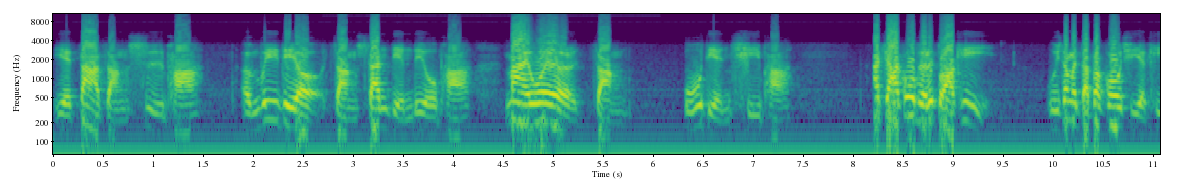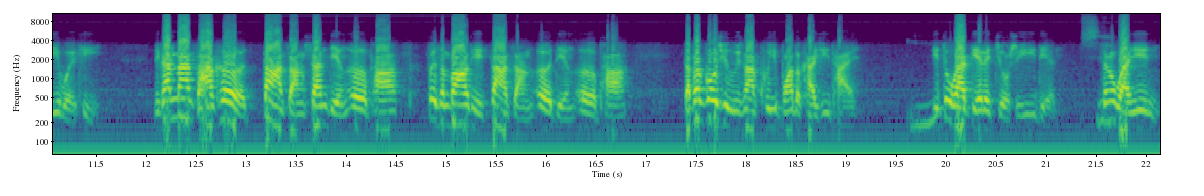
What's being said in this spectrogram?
也大涨四趴，NVIDIA 涨三点六趴，迈威尔涨五点七趴。啊，加股票的大起，为什么达到高企也起未起？你看纳达克大涨三点二趴。费城半导体大涨二点二趴，打到过去为啥亏盘都开始抬，一度还跌了九十一点，什么原因？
